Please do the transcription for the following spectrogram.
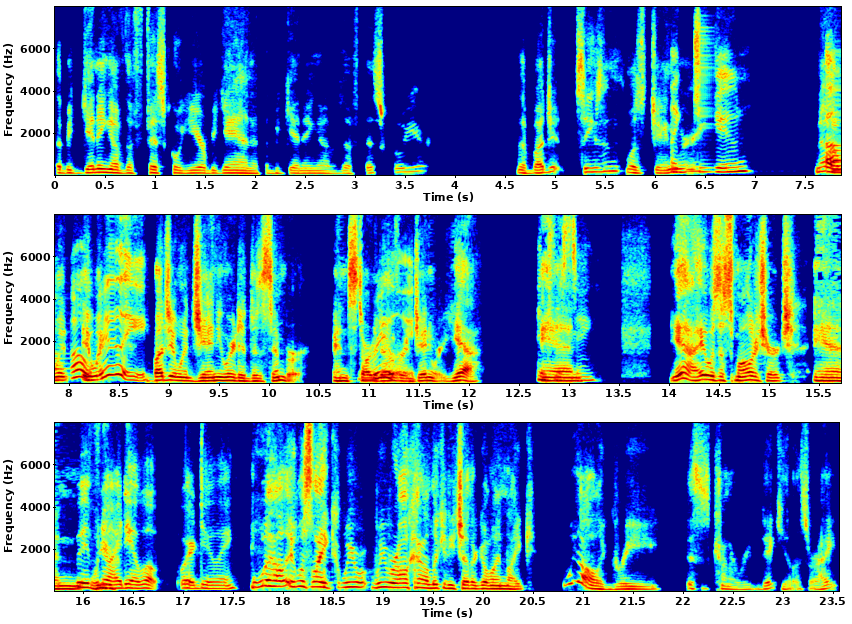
the beginning of the fiscal year began at the beginning of the fiscal year. The budget season was January. like June. no, oh, it went, oh, it went, really? budget went January to December and started over in January. Yeah. and- Interesting. Yeah. It was a smaller church. And We have no idea what we're doing. Well, it was like we were we were all kind of looking at each other going like, we all agree this is kind of ridiculous, right?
